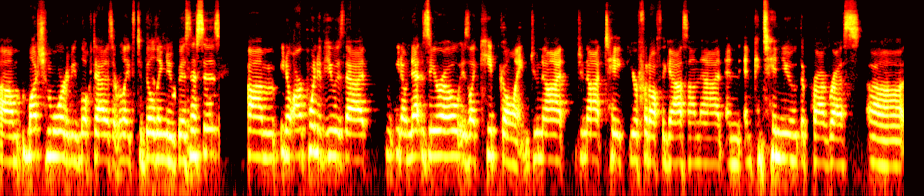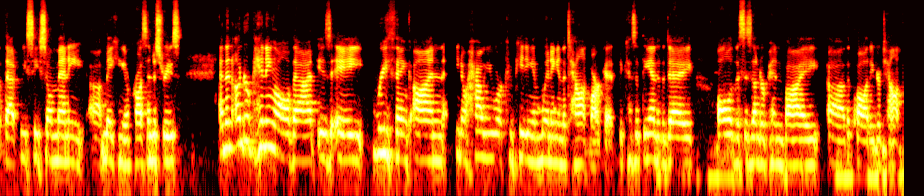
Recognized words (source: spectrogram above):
Um, much more to be looked at as it relates to building new businesses. Um, you know, our point of view is that you know net zero is like keep going. Do not do not take your foot off the gas on that, and and continue the progress uh, that we see so many uh, making across industries. And then underpinning all that is a rethink on, you know, how you are competing and winning in the talent market. Because at the end of the day, all of this is underpinned by uh, the quality of your talent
